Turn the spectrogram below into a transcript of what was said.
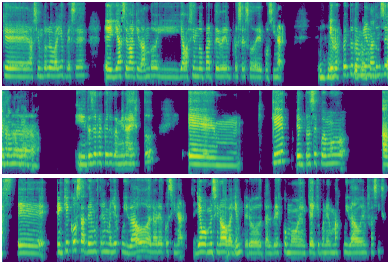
que haciéndolo varias veces eh, ya se va quedando y ya va siendo parte del proceso de cocinar. Y respecto también entonces a, y entonces respecto también a esto, eh, ¿qué entonces podemos hacer? Eh, ¿En qué cosas debemos tener mayor cuidado a la hora de cocinar? Ya hemos mencionado varias, pero tal vez como en qué hay que poner más cuidado, énfasis.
